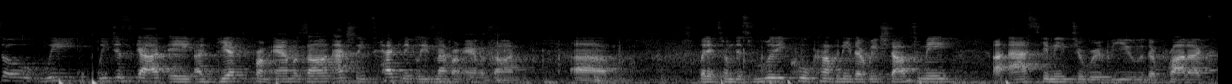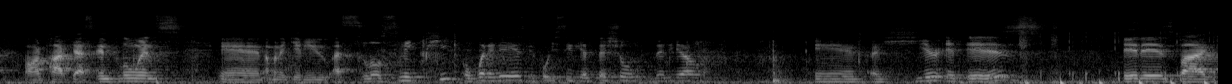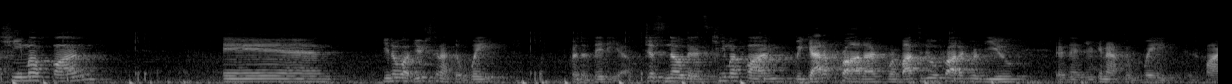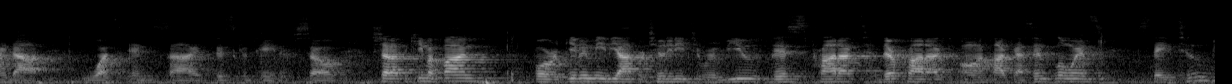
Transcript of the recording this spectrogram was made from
So we we just got a, a gift from Amazon. Actually, technically, it's not from Amazon, um, but it's from this really cool company that reached out to me, uh, asking me to review their product on Podcast Influence. And I'm gonna give you a little sneak peek of what it is before you see the official video. And uh, here it is. It is by Kimafun. And you know what? You're just gonna have to wait for the video. Just know that it's Kimafun. We got a product. We're about to do a product review, and then you're gonna have to wait to find out what's inside this container. So shout out to Kimafun for giving me the opportunity to review this product, their product on Podcast Influence. Stay tuned.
